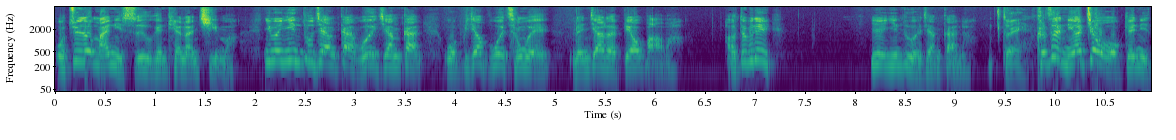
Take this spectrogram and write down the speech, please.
我最多买你石油跟天然气嘛，因为印度这样干，我也这样干，我比较不会成为人家的标靶嘛，啊，对不对？因为印度也这样干啊。对。可是你要叫我给你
